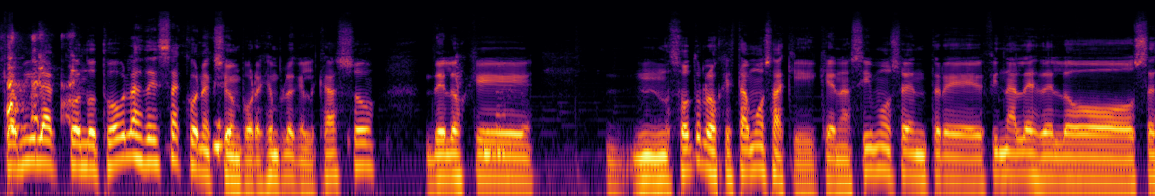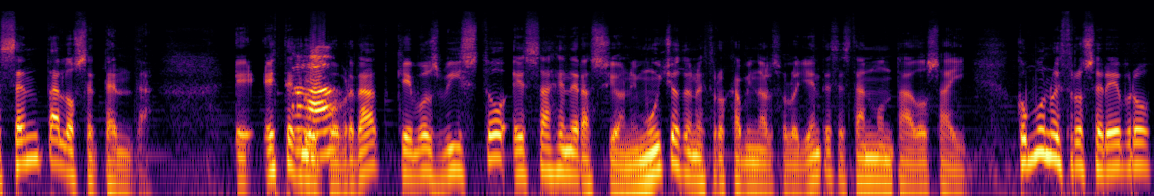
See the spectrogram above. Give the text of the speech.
Camila, cuando tú hablas de esa conexión, por ejemplo, en el caso de los que nosotros los que estamos aquí, que nacimos entre finales de los 60 a los 70, eh, este grupo, ¿verdad? Que hemos visto esa generación y muchos de nuestros Camino al Sol oyentes están montados ahí. ¿Cómo nuestro cerebro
